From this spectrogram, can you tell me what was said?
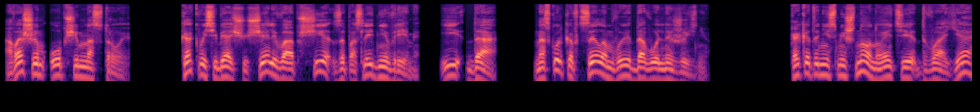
о вашем общем настрое. Как вы себя ощущали вообще за последнее время? И да, насколько в целом вы довольны жизнью? Как это не смешно, но эти два «я»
